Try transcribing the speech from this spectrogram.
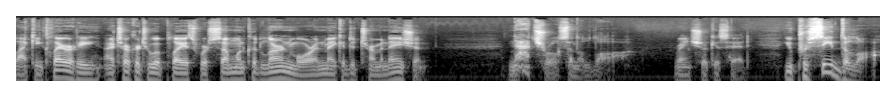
Lacking clarity, I took her to a place where someone could learn more and make a determination. Naturals and the law. Rain shook his head. You precede the law,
